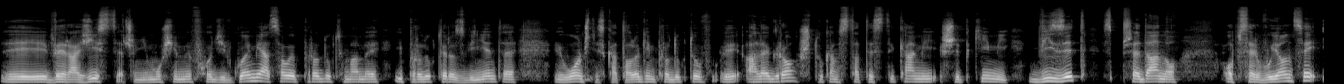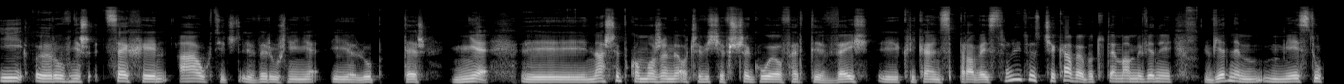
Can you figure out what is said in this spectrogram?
yy, wyraziste, czyli nie musimy wchodzić w głębiej, a cały produkt produkt mamy i produkty rozwinięte y, łącznie z katalogiem produktów y, Allegro. Sztukam statystykami szybkimi wizyt sprzedano obserwujące i również cechy aukcji, wyróżnienie lub też nie. Y, na szybko możemy oczywiście w szczegóły oferty wejść, klikając z prawej strony. I to jest ciekawe, bo tutaj mamy w, jednej, w jednym miejscu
